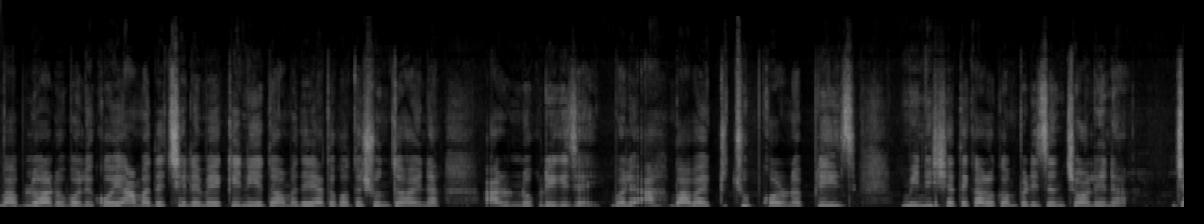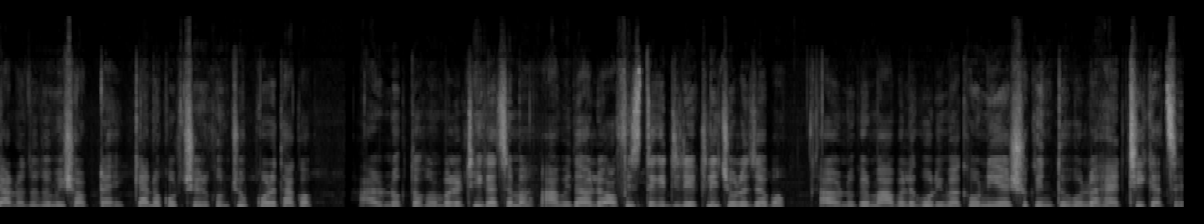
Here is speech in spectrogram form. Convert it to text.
বাবলু আরও বলে, কই, আমাদের ছেলে মেয়েকে নিয়ে তো আমাদের এত কথা শুনতে হয় না। আরণ্যক রেগে যায়। বলে, আহ, বাবা, একটু চুপ করো না প্লিজ মিনির সাথে কারও কম্প্যারিজন চলে না। জানো তো তুমি সবটাই। কেন করছ এরকম? চুপ করে থাকো। আরণ্যক তখন বলে, ঠিক আছে মা, আমি তাহলে অফিস থেকে ডিরেক্টলি চলে যাব। আরণ্যকের মা বলে, গরিমাকেও নিয়ে এসো কিন্তু। বলল হ্যাঁ ঠিক আছে।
